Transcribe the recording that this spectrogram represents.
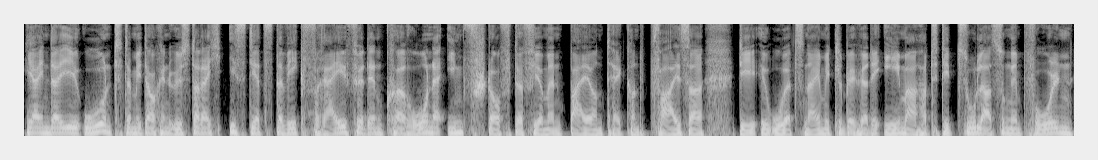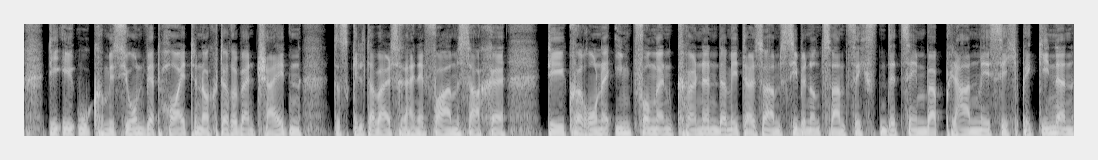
Ja, in der EU und damit auch in Österreich ist jetzt der Weg frei für den Corona-Impfstoff der Firmen BioNTech und Pfizer. Die EU-Arzneimittelbehörde EMA hat die Zulassung empfohlen. Die EU-Kommission wird heute noch darüber entscheiden. Das gilt aber als reine Formsache. Die Corona-Impfungen können damit also am 27. Dezember planmäßig beginnen.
